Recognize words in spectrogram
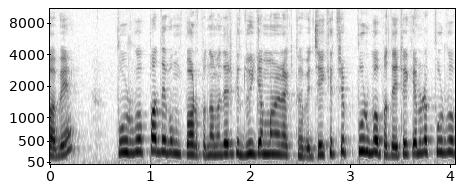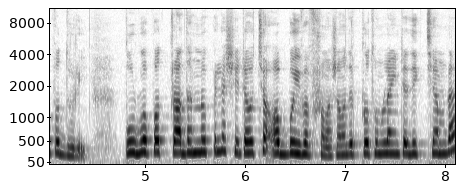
পাবে পূর্বপদ এবং পরপদ আমাদেরকে দুইটা মনে রাখতে হবে। যে ক্ষেত্রে পূর্বপদ এটাকে আমরা পূর্বপদ ধরি। পূর্বপদ প্রাধান্য পেলে সেটা হচ্ছে অব্যয়ীভাব সমাস। আমাদের প্রথম লাইনটা দেখছি আমরা।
